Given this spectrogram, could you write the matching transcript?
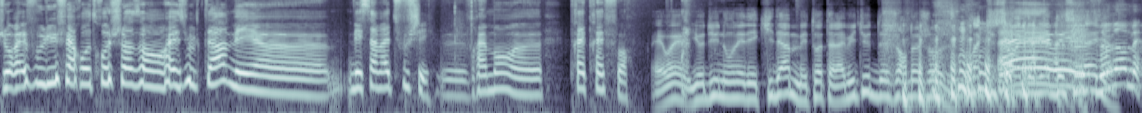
j'aurais voulu faire autre chose en résultat, mais, euh, mais ça m'a touché. Euh, vraiment euh, très très fort. Et ouais, Yodu, nous on est des kidam, mais toi t'as l'habitude de ce genre de choses. C'est pour ça que tu des Eh oui. soleil. Non, non, mais,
